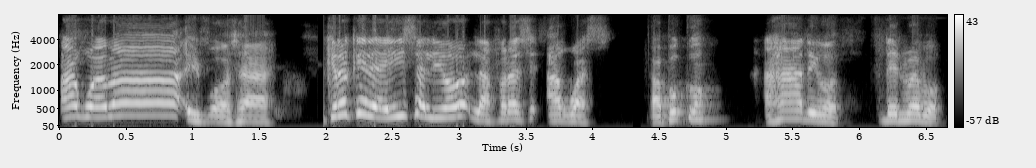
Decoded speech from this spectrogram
agua va. Y, o sea, creo que de ahí salió la frase aguas. ¿A poco? Ajá, digo, de nuevo,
